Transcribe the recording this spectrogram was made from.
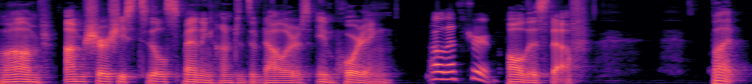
Well, I'm, I'm sure she's still spending hundreds of dollars importing Oh, that's true. all this stuff. But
